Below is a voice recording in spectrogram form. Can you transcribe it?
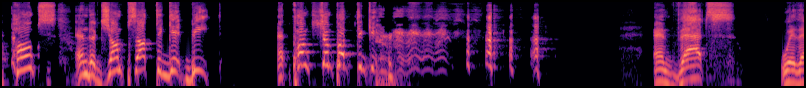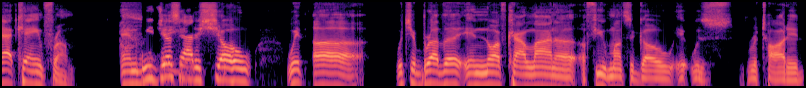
punks and the jumps up to get beat. And punks jump up to get and that's where that came from. And we just had a show with uh with your brother in North Carolina a few months ago. It was retarded.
